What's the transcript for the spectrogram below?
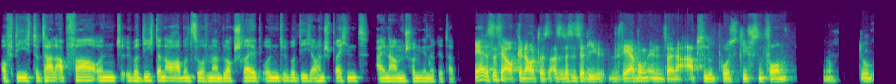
auf die ich total abfahre und über die ich dann auch ab und zu auf meinem Blog schreibe und über die ich auch entsprechend Einnahmen schon generiert habe. Ja, das ist ja auch genau das. Also das ist ja die Werbung in seiner absolut positivsten Form. Du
